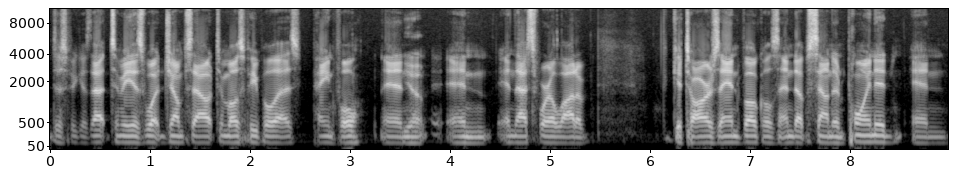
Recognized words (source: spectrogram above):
just because that to me is what jumps out to most people as painful, and Yep. and and that's where a lot of guitars and vocals end up sounding pointed, and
